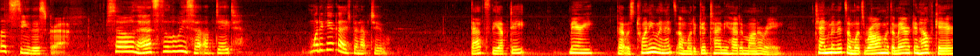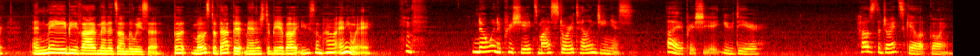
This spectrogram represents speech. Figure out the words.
Let's see this graph. So that's the Louisa update. What have you guys been up to? That's the update. Mary, that was 20 minutes on what a good time you had in Monterey, 10 minutes on what's wrong with American healthcare, and maybe 5 minutes on Louisa. But most of that bit managed to be about you somehow anyway. no one appreciates my storytelling genius. I appreciate you, dear. How's the joint scale up going?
